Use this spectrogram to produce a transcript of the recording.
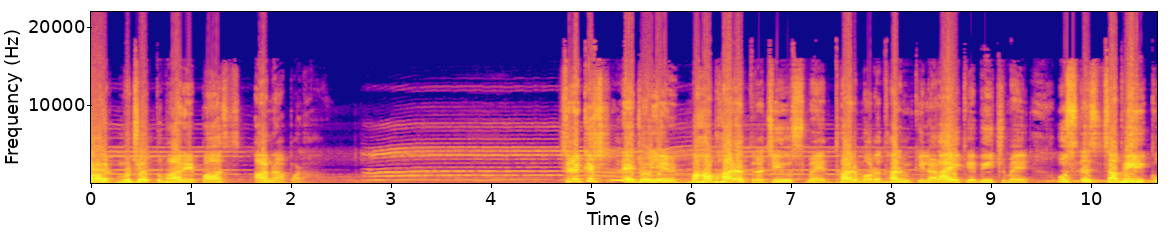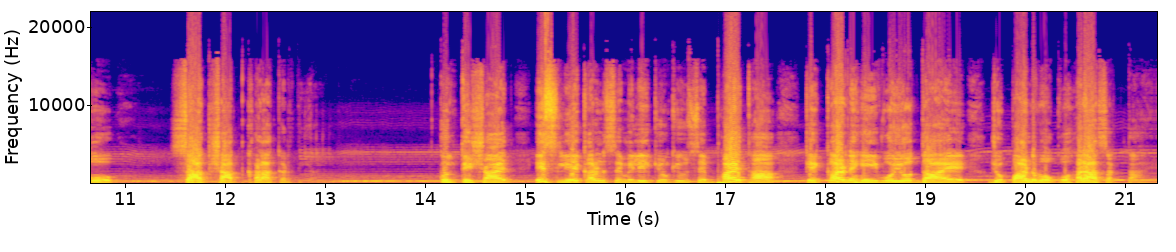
और मुझे तुम्हारे पास आना पड़ा। श्री कृष्ण ने जो ये महाभारत रची, उसमें धर्म और अधर्म की लड़ाई के बीच में उसने सभी को साक्षात खड़ा कर दिया। कुंती शायद इसलिए कर्ण से मिली क्योंकि उसे भय था कि कर्ण ही वो योद्धा है जो पांडवों को हरा सकता है।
